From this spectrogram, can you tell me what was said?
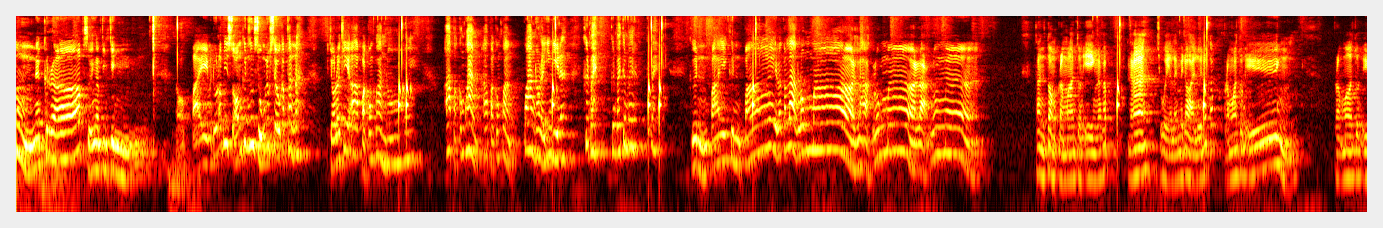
มนะครับ สวยงามจริง ๆ ต่อไปมาดูรอบที่สองขึ้นสูงๆแล้วเซลล์ครับท่านนะจระเข้อ้าปากกว้างๆหน่อยอ้าปากกว้างๆอ้าปากกว้างๆกว้างเท่าไหร่ยิ่งดีนะขึ้นไปขึ้นไปขึ้นไปขึ้นไปขึ้นไปขึ้นไป แล้วก็ลากลงมา ลากลงมา ลากลงมา ท่านต้องประมาณตนเองนะครับนะช่วยอะไรไม่ได้เลยนะครับ ประมาณตนเอง ประมาณตนเอ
